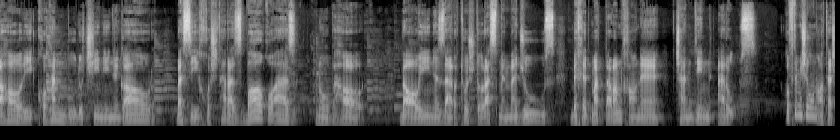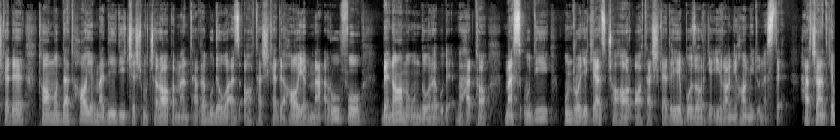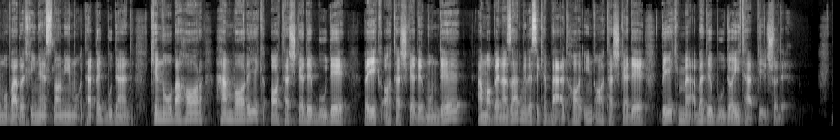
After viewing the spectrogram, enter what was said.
بهاری کهن بود و چینی نگار بسی خوشتر از باغ و از نوبهار. به آین زرتشت و رسم مجوس به خدمت در آن خانه چندین عروس. گفته میشه اون آتشکده تا مدتهای مدیدی چشم و چراغ منطقه بوده و از آتشکده های معروف و به نام اون دوره بوده و حتی مسعودی اون رو یکی از چهار آتشکده بزرگ ایرانی ها می‌دونسته. هرچند که مورخین اسلامی معتقد بودند که نوبهار همواره یک آتشکده بوده و یک آتشکده مونده اما به نظر می‌رسه که بعدها این آتشکده به یک معبد بودایی تبدیل شده.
